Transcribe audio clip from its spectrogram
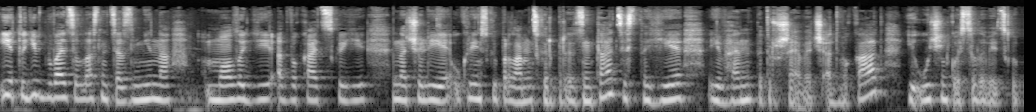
І тоді відбувається власне ця зміна молоді адвокатської на чолі української парламентської репрезентації стає Євген Петрушевич, адвокат і учень Кості Левицького.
